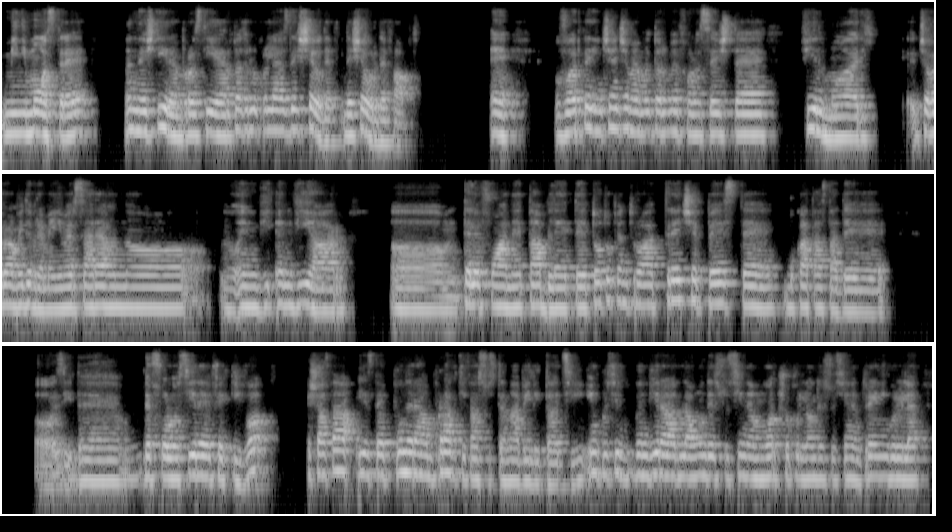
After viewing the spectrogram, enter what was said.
mini-mostre, în neștire, în prostie, iar toate lucrurile astea deșeu, de, deșeuri, de fapt. E, văd că din ce în ce mai multă lume folosește filmări, ce vreau mai devreme, imersarea în, uh, în, în VR, uh, telefoane, tablete, totul pentru a trece peste bucata asta de, uh, zi, de, de folosire efectivă. Și asta este punerea în practică a sustenabilității, inclusiv gândirea la unde susținem workshop-urile, unde susținem trainingurile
